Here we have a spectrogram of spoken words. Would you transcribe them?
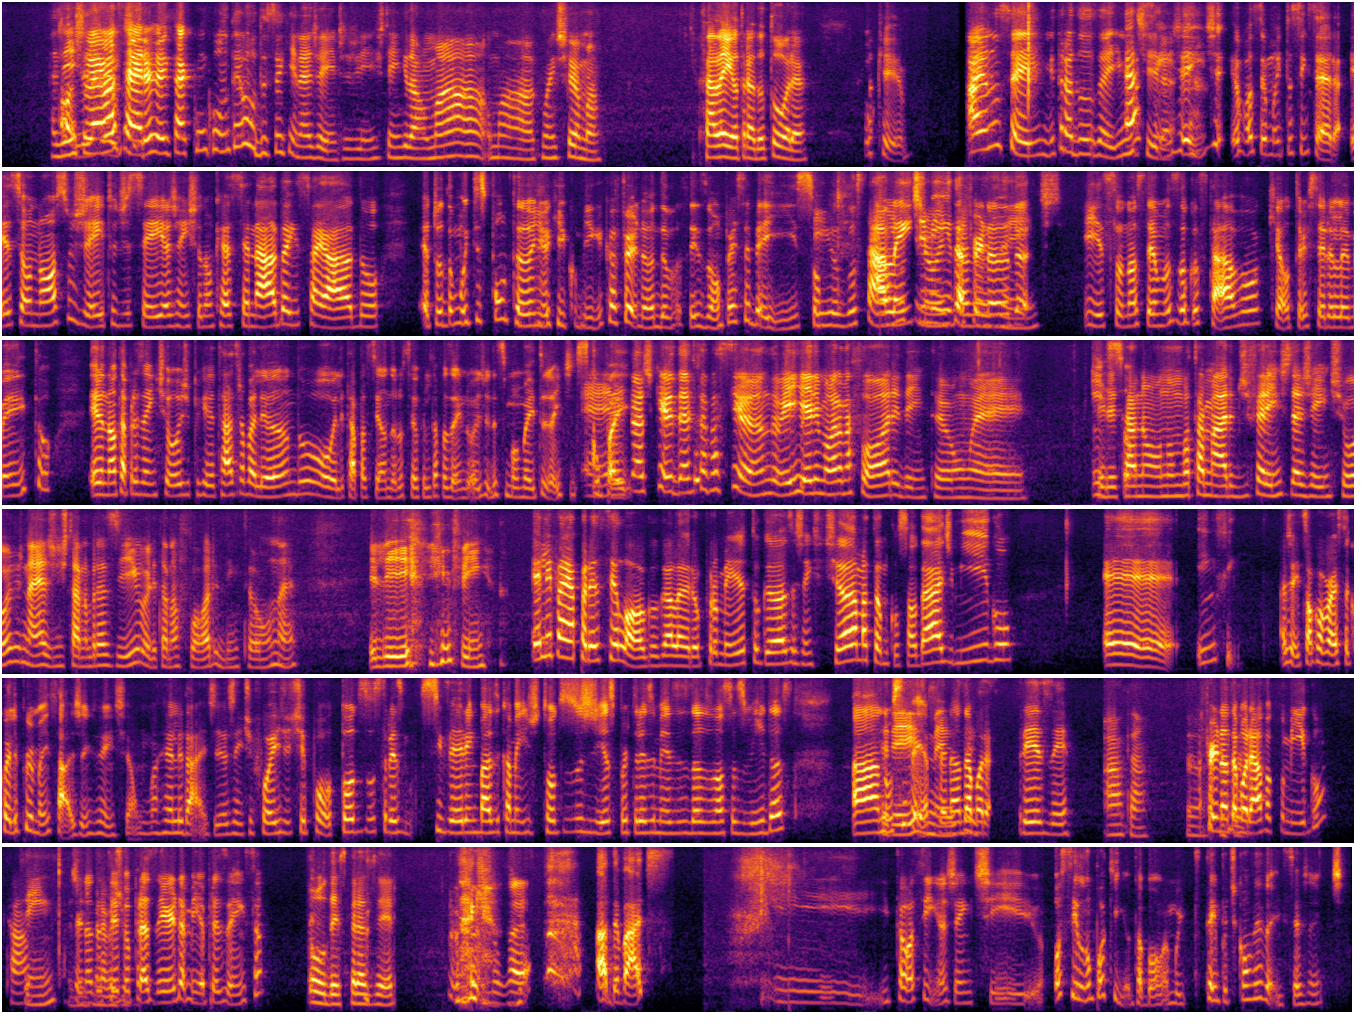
A gente Olha, leva a gente. sério, a gente tá com conteúdo isso aqui, né, gente? A gente tem que dar uma, uma. Como é que chama? Fala aí, ô tradutora. o quê? Ah, eu não sei. Me traduz aí. É Mentira. assim, gente, eu vou ser muito sincera. Esse é o nosso jeito de ser e a gente não quer ser nada ensaiado. É tudo muito espontâneo aqui comigo e com a Fernanda. Vocês vão perceber isso. E o Gustavo. Além de mim e da Fernanda. presente. Isso, nós temos o Gustavo, que é o terceiro elemento. Ele não tá presente hoje porque ele tá trabalhando ou ele tá passeando, eu não sei o que ele tá fazendo hoje nesse momento, gente. Desculpa É, aí. Eu acho que ele deve estar passeando. E ele mora na Flórida, então é. Ele Isso. tá no, num patamar diferente da gente hoje, né? A gente tá no Brasil, ele tá na Flórida, então, né? Ele, enfim. Ele vai aparecer logo, galera. Eu prometo, Gus, a gente te ama, tamo com saudade, amigo. É, Enfim, a gente só conversa com ele por mensagem, gente. É uma realidade. A gente foi de, tipo, todos os três se verem basicamente todos os dias por 13 meses das nossas vidas. Ah, não se vê. A Fernanda meses? mora... 13. Ah, tá. A Fernanda morava comigo, tá? Sim. A Fernanda teve o prazer da minha presença. Ou desse prazer. Não é? Há debates. E então, assim, a gente oscila um pouquinho, tá bom? É muito tempo de convivência, gente.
